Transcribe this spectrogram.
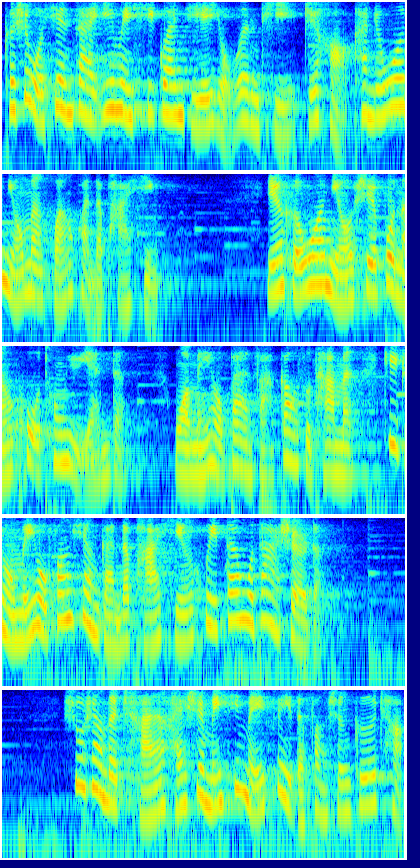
可是我现在因为膝关节有问题，只好看着蜗牛们缓缓地爬行。人和蜗牛是不能互通语言的，我没有办法告诉他们，这种没有方向感的爬行会耽误大事儿的。树上的蝉还是没心没肺的放声歌唱，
